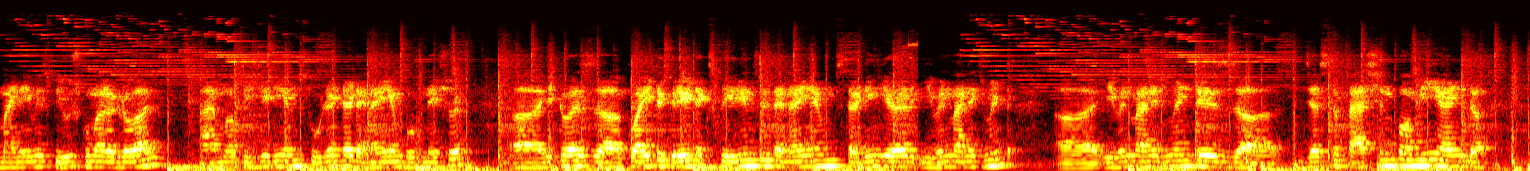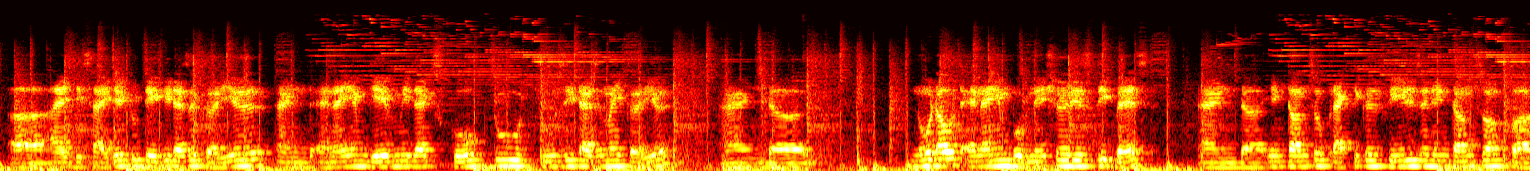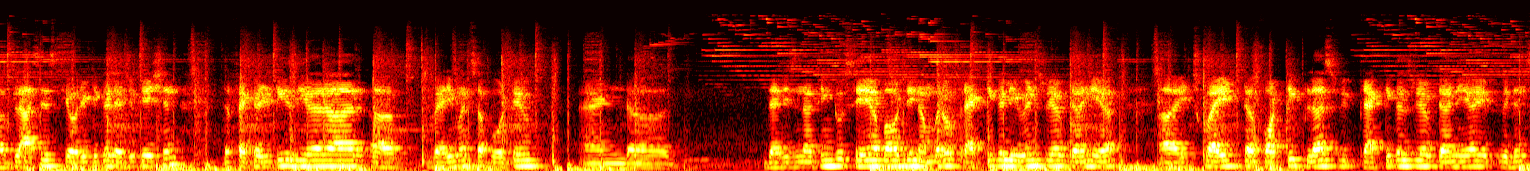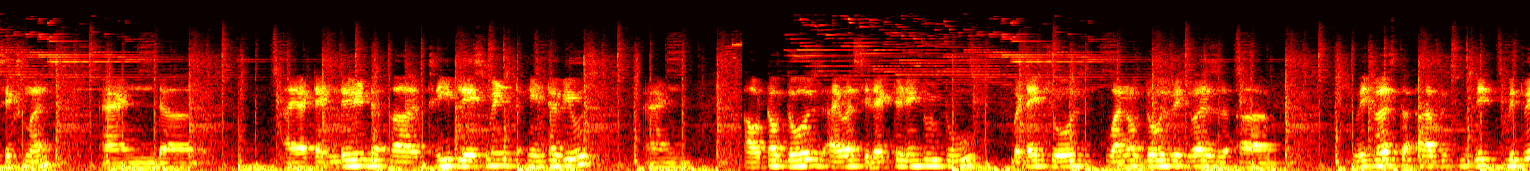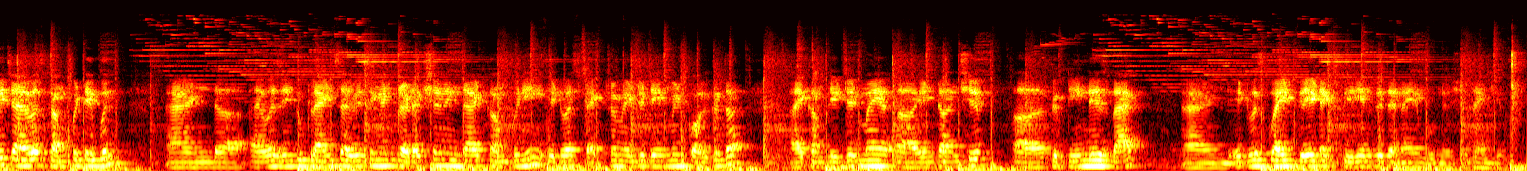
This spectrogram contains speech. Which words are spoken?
my name is Piyush Kumar Agrawal. I am a PGDM student at NIEM Bhubaneswar. Uh, it was uh, quite a great experience with NIEM studying here event management. Uh, event management is uh, just a passion for me and uh, I decided to take it as a career and NIEM gave me that scope to choose it as my career and uh, no doubt NIEM Bhubaneswar is the best and uh, in terms of practical fields and in terms of uh, classes theoretical education the faculties here are uh, very much supportive. And uh, there is nothing to say about the number of practical events we have done here. Uh, it's quite uh, 40 plus practicals we have done here within 6 months. And I attended three placement interviews. And out of those I was selected into two but I chose one of those which was uh, which was uh, with, with which I was comfortable and uh, I was into client servicing and production in that company. It was Spectrum Entertainment Kolkata. I completed my uh, internship uh, 15 days back and it was quite great experience with NIEM Bhubaneswar. Thank you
